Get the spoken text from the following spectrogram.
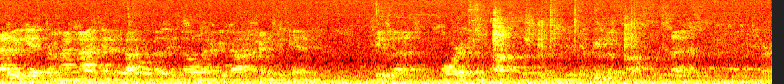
how do we get from I'm not gonna talk about these elementary doctrines again to, uh, or it's impossible for them to do what the apostle says, or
